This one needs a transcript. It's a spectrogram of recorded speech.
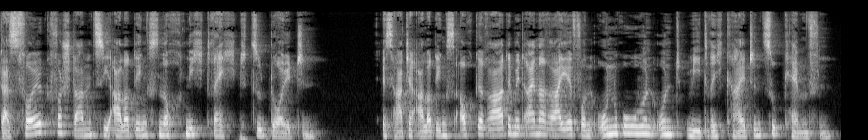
Das Volk verstand sie allerdings noch nicht recht zu deuten. Es hatte allerdings auch gerade mit einer Reihe von Unruhen und Widrigkeiten zu kämpfen.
